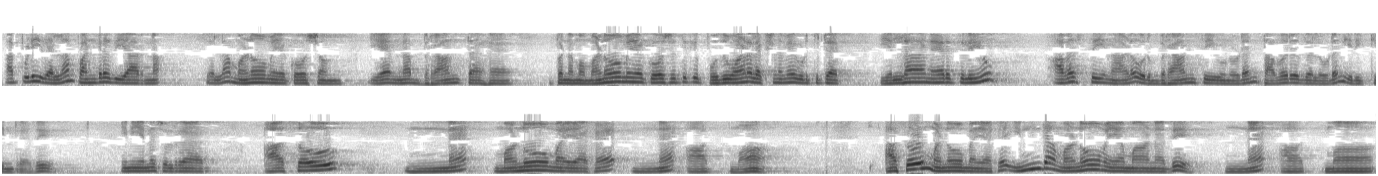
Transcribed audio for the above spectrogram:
அப்படி இதெல்லாம் பண்றது யாருன்னா இதெல்லாம் மனோமய கோஷம். ஏன்னா பிராந்தக. இப்ப நம்ம மனோமய கோஷத்துக்கு பொதுவான லட்சணமே கொடுத்துட்டார். எல்லா நேரத்திலையும் அவஸ்தையினால ஒரு பிராந்தியுடன் தவறுதலுடன் இருக்கின்றது. இனி என்ன சொல்றார்? அசௌ ந மனோமயக ந ஆத்மா. அசௌ மனோமயக இந்த மனோமயமானது ந ஆத்மா.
